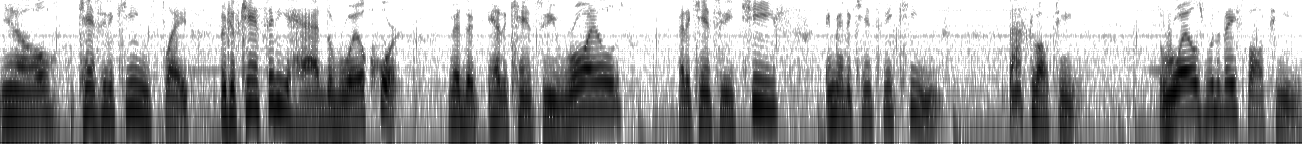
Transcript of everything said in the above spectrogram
You know, Kansas City Kings played because Kansas City had the Royal Court. We had the, we had the Kansas City Royals, had the Kansas City Chiefs, and we had the Kansas City Kings basketball team. The Royals were the baseball team.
